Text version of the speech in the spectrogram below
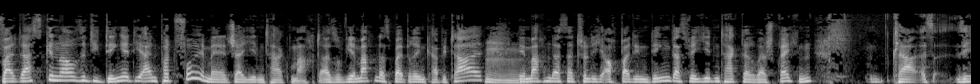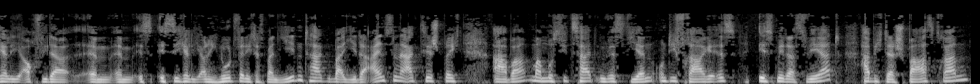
weil das genau sind die Dinge, die ein Portfolio-Manager jeden Tag macht. Also wir machen das bei Bremen Kapital, hm. wir machen das natürlich auch bei den Dingen, dass wir jeden Tag darüber sprechen klar, es sicherlich auch wieder ähm, ähm, ist, ist sicherlich auch nicht notwendig, dass man jeden Tag über jede einzelne Aktie spricht, aber man muss die Zeit investieren und die Frage ist, ist mir das wert? Habe ich da Spaß dran?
